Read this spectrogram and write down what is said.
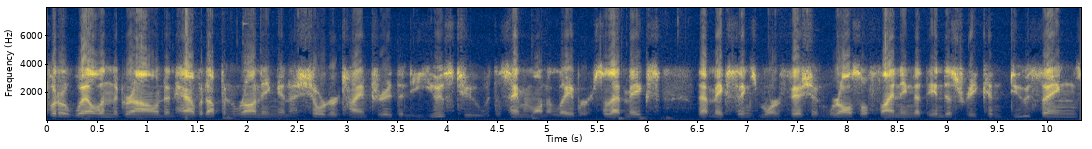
put a well in the ground and have it up and running in a shorter time period than you used to with the same amount of labor. So that makes that makes things more efficient. We're also finding that the industry can do things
